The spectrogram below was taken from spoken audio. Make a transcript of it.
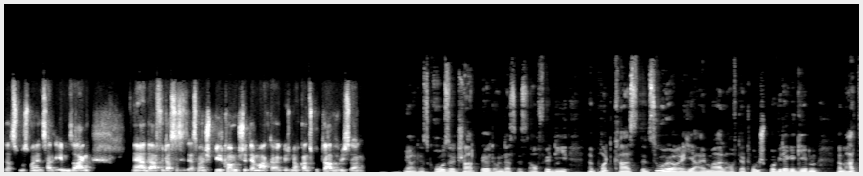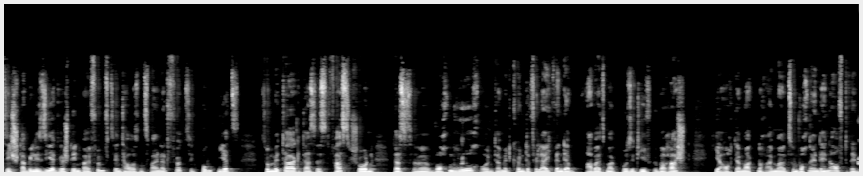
Das muss man jetzt halt eben sagen. Naja, dafür, dass es jetzt erstmal ins Spiel kommt, steht der Markt eigentlich noch ganz gut da, würde ich sagen. Ja, das große Chartbild und das ist auch für die äh, Podcast-Zuhörer hier einmal auf der Tonspur wiedergegeben, ähm, hat sich stabilisiert. Wir stehen bei 15.240 Punkten jetzt zum Mittag. Das ist fast schon das äh, Wochenhoch und damit könnte vielleicht, wenn der Arbeitsmarkt positiv überrascht, hier auch der Markt noch einmal zum Wochenende hin aufdrehen.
